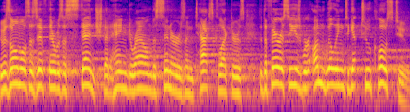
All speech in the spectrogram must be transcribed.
It was almost as if there was a stench that hanged around the sinners and tax collectors that the Pharisees were unwilling to get too close to,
